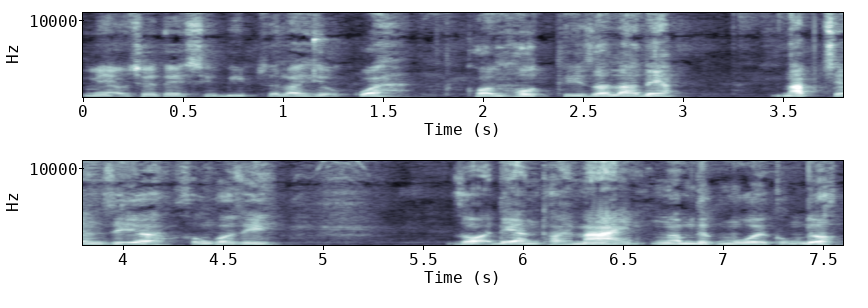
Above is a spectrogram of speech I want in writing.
Mẹo chơi tài xỉu bịp rất là hiệu quả. Còn hột thì rất là đẹp nắp chén dĩa không có gì. Dọi đèn thoải mái ngâm nước muối cũng được.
